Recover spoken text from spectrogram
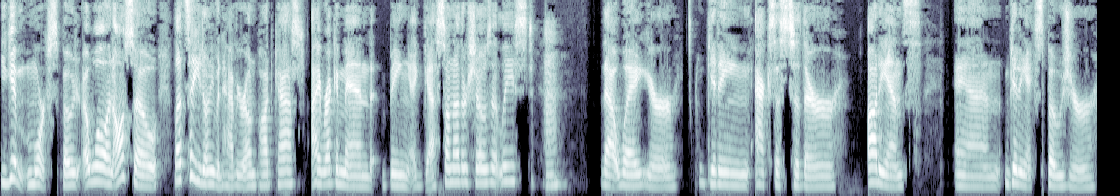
You get more exposure. Uh, well, and also, let's say you don't even have your own podcast. I recommend being a guest on other shows at least. Mm-hmm. That way you're getting access to their audience and getting exposure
